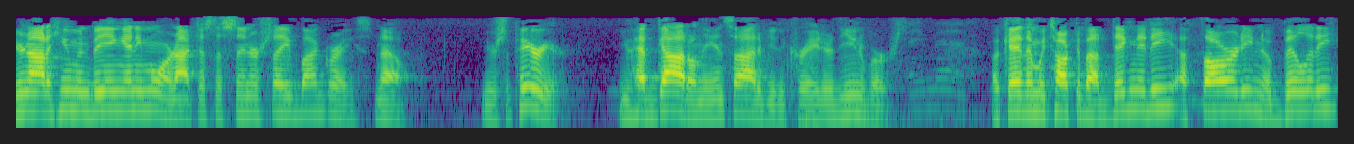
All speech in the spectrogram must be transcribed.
You're not a human being anymore, not just a sinner saved by grace. No. You're superior. You have God on the inside of you, the creator of the universe. Amen. Okay, then we talked about dignity, authority, nobility,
